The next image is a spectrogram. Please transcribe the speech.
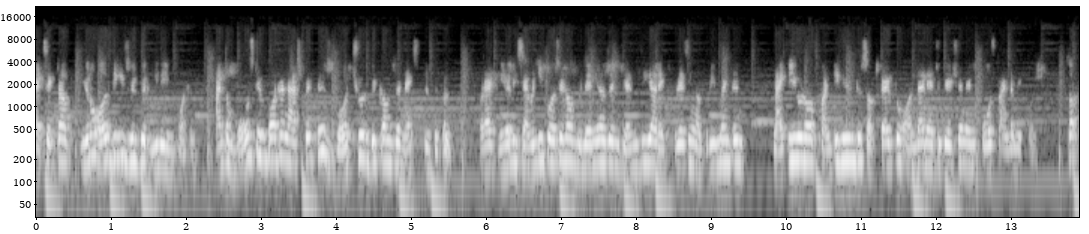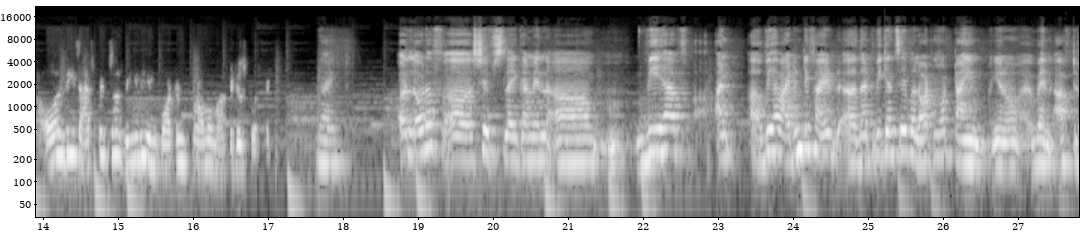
etc. You know, all these will be really important. And the most important aspect is virtual becomes the next physical. Right? Nearly 70% of millennials and Gen Z are expressing agreement in likelihood of continuing to subscribe to online education in post-pandemic world. So all these aspects are really important from a marketer's perspective. Right. A lot of uh, shifts. Like I mean, um, we have and uh, we have identified uh, that we can save a lot more time. You know, when after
